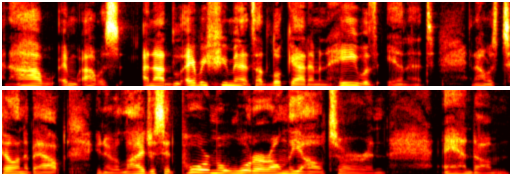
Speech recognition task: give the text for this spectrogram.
And I and I was and I'd every few minutes I'd look at him and he was in it. And I was telling about, you know, Elijah said, pour more water on the altar and and um,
